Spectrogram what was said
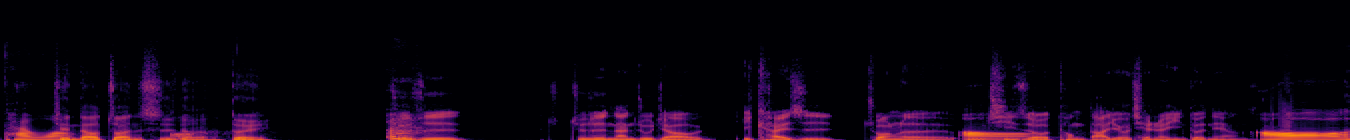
盼望捡到钻石的？对。就是就是男主角一开始装了武器之后，痛打有钱人一顿那样子。哦，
